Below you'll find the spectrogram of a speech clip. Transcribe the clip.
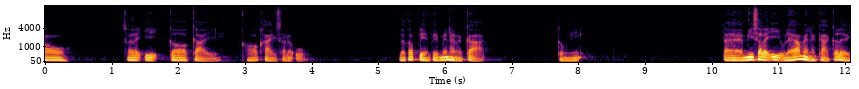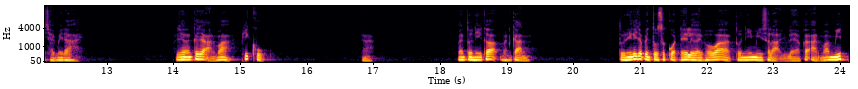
าสระอิกอไก่ ขอไข่สระอุ แล้วก็เปลี่ยนเป็นแม่นฐานอากาศ ตรงนี้ แต่มีสระอิอยู่แล้วแมนอากาศก็เลยใช้ไม่ได้ เพราะฉะนั้นก็จะอ่านว่าพิกขุนะเพราะฉะนั้นตัวนี้ก็เหมือนกัน ตัวนี้ก็จะเป็นตัวสะกดได้เลย เพราะว่าตัวนี้มีสระอยู่แล้วก็อ่านว่ามิตร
